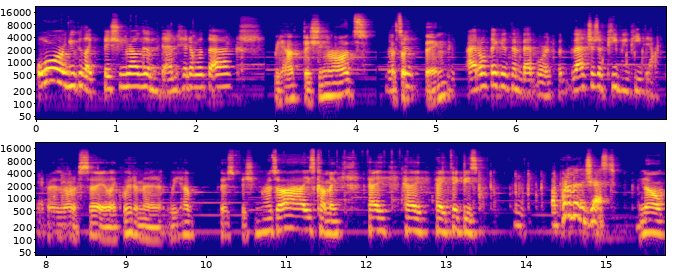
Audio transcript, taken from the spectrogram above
or you could like fishing rod them then hit them with the axe. We have fishing rods. That's That's a thing. I don't think it's in Bed Wars, but that's just a PvP tactic. I was about to say, like, wait a minute. We have there's fishing rods. Ah, he's coming. Hey, hey, hey, take these. I'll put them in the chest. No,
